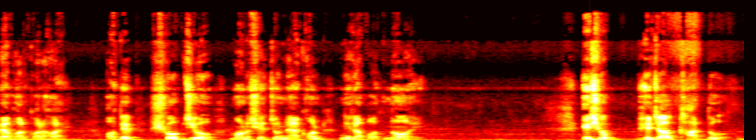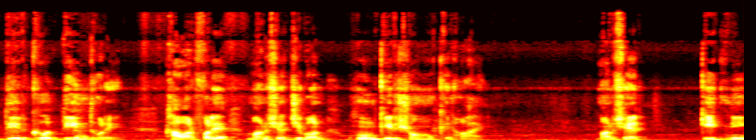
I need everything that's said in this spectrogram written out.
ব্যবহার করা হয়, অতএব সবজিও মানুষের জন্য এখন নিরাপদ নয়। এসব ভেজাল খাদ্য দীর্ঘদিন ধরে খাওয়ার ফলে মানুষের জীবন হুমকির সম্মুখীন হয়। মানুষের কিডনি,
